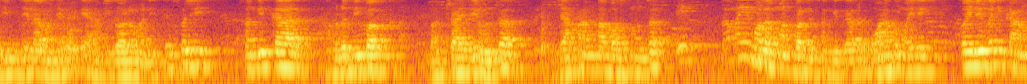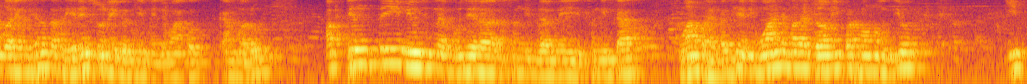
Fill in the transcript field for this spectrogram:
भीमजीलाई भने ओके हामी गरौँ। भने त्यसपछि सङ्गीतकार हाम्रो दिपक भट्टराईजी हुन्छ जापानमा बस्नुहुन्छ। एकदमै मलाई मनपर्ने सङ्गीतकार उहाँको मैले कहिले पनि काम गरेको थिएन तर धेरै सुनेको थिएँ मैले उहाँको कामहरू। अत्यन्तै म्युजिकलाई बुझेर सङ्गीत गर्ने सङ्गीतकार उहाँ भएपछि अनि उहाँले मलाई डमी पठाउनुहुन्थ्यो। गीत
